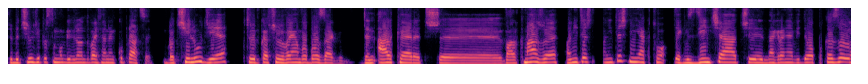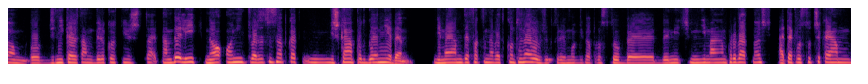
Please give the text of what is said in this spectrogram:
żeby ci ludzie po prostu mogli wylądować na rynku pracy. Bo ci ludzie, którzy przebywają w obozach Den Alker czy w Alkmarze, oni też, oni też nie jakby zdjęcia czy nagrania wideo pokazują, bo dziennikarze tam wielokrotnie już tam byli, no oni bardzo często na przykład mieszkają pod gołym niebem nie mają de facto nawet kontenerów, w których mogli po prostu by, by mieć minimalną prywatność, a tak po prostu czekają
